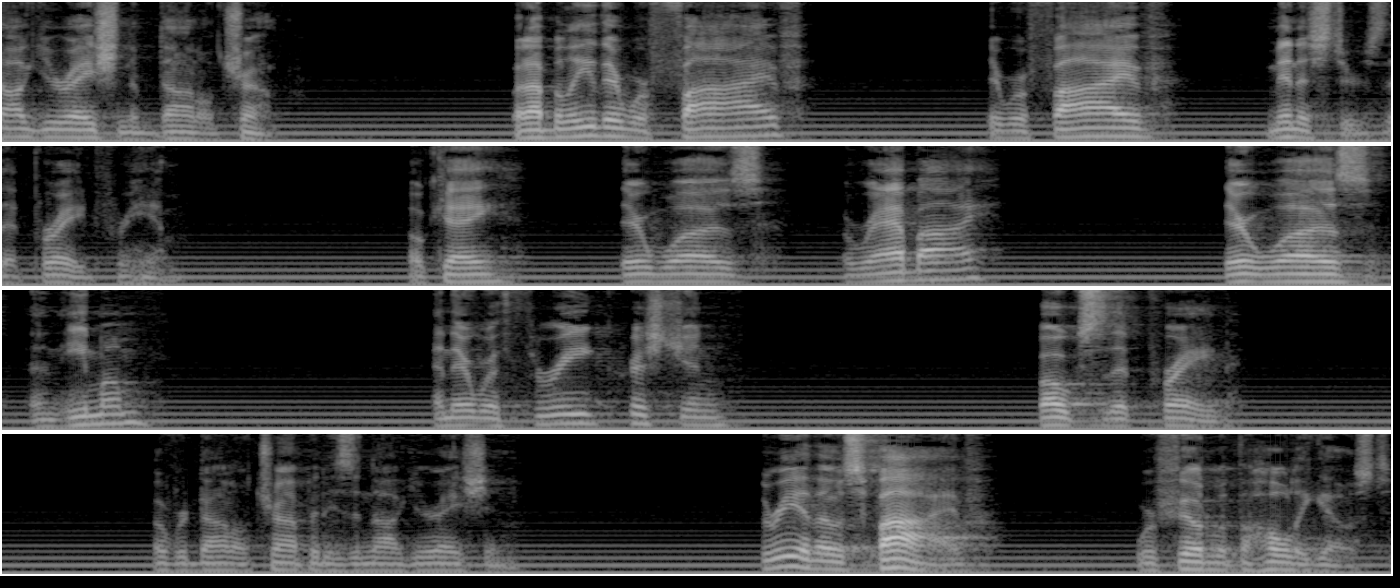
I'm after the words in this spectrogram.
inauguration of Donald Trump, but I believe there were five there were five ministers that prayed for him. Okay? There was a rabbi, there was an imam, and there were three Christian folks that prayed over Donald Trump at his inauguration. Three of those five were filled with the Holy Ghost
